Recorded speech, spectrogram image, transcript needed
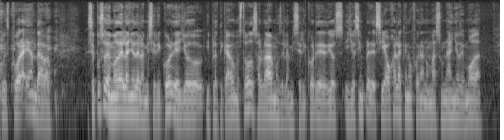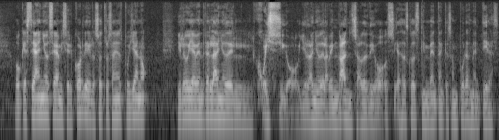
Pues por ahí andaba se puso de moda el año de la misericordia y yo y platicábamos todos, hablábamos de la misericordia de Dios y yo siempre decía, ojalá que no fuera nomás un año de moda o que este año sea misericordia y los otros años pues ya no. Y luego ya vendrá el año del juicio y el año de la venganza de Dios y esas cosas que inventan que son puras mentiras.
